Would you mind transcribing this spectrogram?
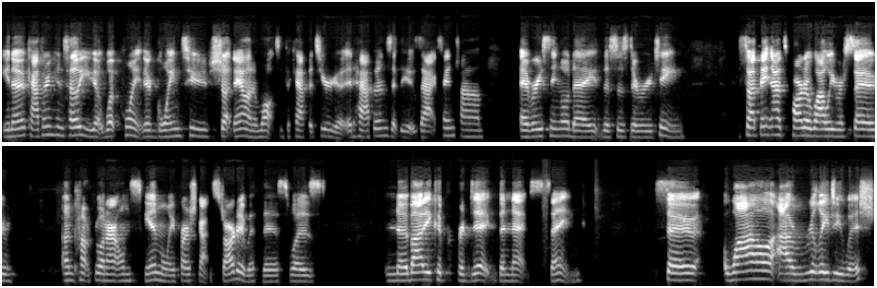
you know, Catherine can tell you at what point they're going to shut down and walk to the cafeteria. It happens at the exact same time every single day. This is their routine. So I think that's part of why we were so uncomfortable in our own skin when we first got started with this was nobody could predict the next thing. So while I really do wish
